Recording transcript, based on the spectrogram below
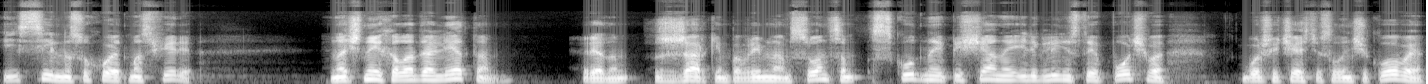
и сильно сухой атмосфере – Ночные холода летом, рядом с жарким по временам солнцем, скудная песчаная или глинистая почва, большей частью солончаковая,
